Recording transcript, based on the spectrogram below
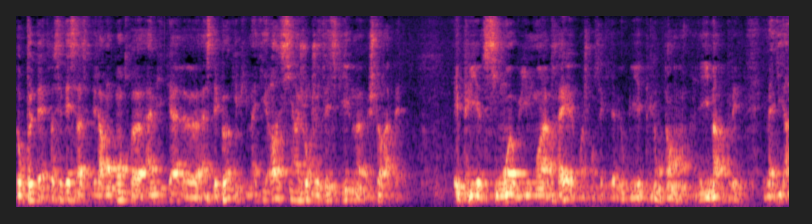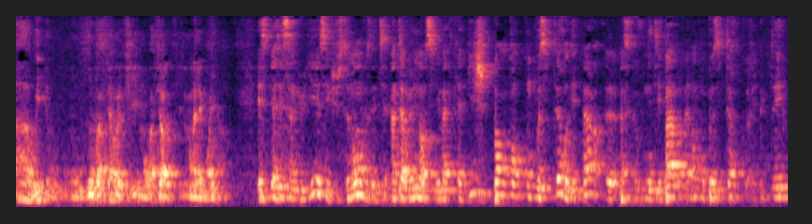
Donc peut-être c'était ça, c'était la rencontre euh, amicale euh, à cette époque, et puis il m'a dit, oh si un jour je fais ce film, je te rappelle. Et puis euh, six mois, huit mois après, moi je pensais qu'il avait oublié depuis longtemps, hein, et il m'a rappelé. Il m'a dit, ah oui, on, va faire le film, on va faire le film, on a les moyens. Et ce qui est assez singulier, c'est que justement, vous étiez intervenu dans le cinéma de Clapiche, pas en tant que compositeur au départ, parce que vous n'étiez pas vraiment compositeur réputé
